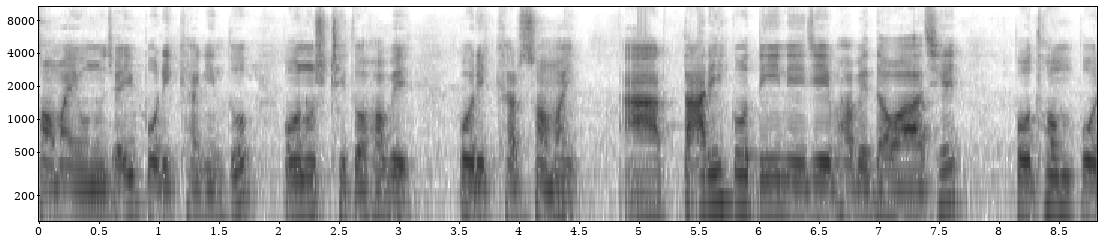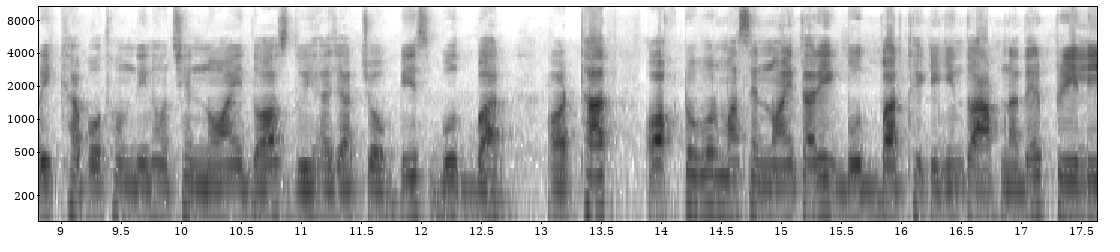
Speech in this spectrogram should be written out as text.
সময় অনুযায়ী পরীক্ষা কিন্তু অনুষ্ঠিত হবে। পরীক্ষার সময়। আর তারিখ ও দিন এই যেভাবে দেওয়া আছে, প্রথম পরীক্ষা প্রথম দিন হচ্ছে নয় দশ দুই বুধবার। অর্থাৎ অক্টোবর মাসের নয় তারিখ বুধবার থেকে কিন্তু আপনাদের প্রিলি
